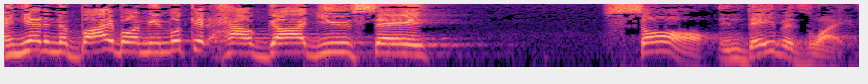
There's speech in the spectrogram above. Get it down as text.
And yet in the Bible, I mean, look at how God used, say, Saul in David's life.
